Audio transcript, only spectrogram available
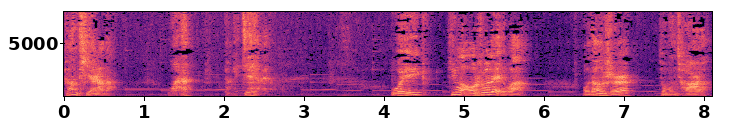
刚贴上的，我呢刚给接下来的。我一听老王说这话，我当时就蒙圈了。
